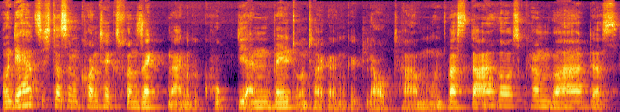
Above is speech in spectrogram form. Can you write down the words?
und der hat sich das im Kontext von Sekten angeguckt, die an einen Weltuntergang geglaubt haben. Und was daraus kam, war, dass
